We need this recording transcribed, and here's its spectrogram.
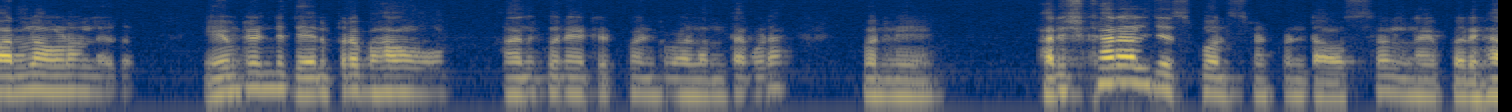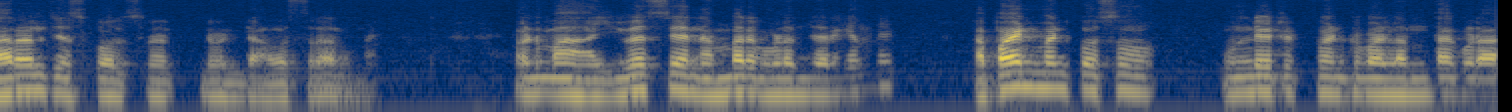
పనులు అవ్వడం లేదు. ఏమిటంటే దేని ప్రభావం అనుకునేటటువంటి వాళ్ళంతా కూడా కొన్ని పరిష్కారాలు చేసుకోవాల్సినటువంటి అవసరాలు ఉన్నాయి పరిహారాలు చేసుకోవాల్సినటువంటి అవసరాలు ఉన్నాయి. కాబట్టి మా యుఎస్ఏ నెంబర్ ఇవ్వడం జరిగింది. అపాయింట్మెంట్ కోసం ఉండేటటువంటి వాళ్ళంతా కూడా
